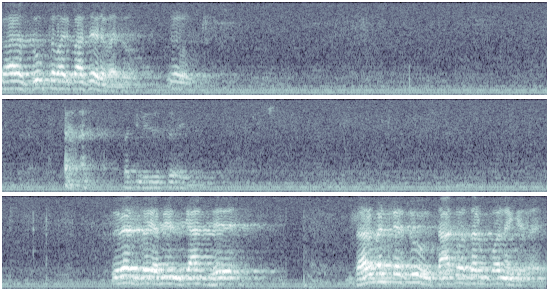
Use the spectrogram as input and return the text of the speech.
તમારા સુખ તમારી પાસે રહેવા દો. પછી બીજું સુરેશભાઈ અભિન ક્યાં છે? ધર્મ એટલે શું? સાચો ધર્મ કોને કહેવાય?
